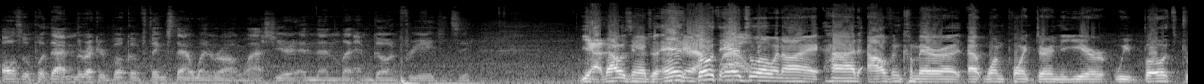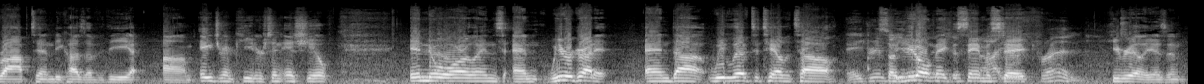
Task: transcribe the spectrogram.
also put that in the record book of things that went wrong last year, and then let him go in free agency. Yeah, that was Angelo. And Yeah, both wow. Angelo and I had Alvin Kamara at one point during the year. We both dropped him because of the um, Adrian Peterson issue in New Orleans, and we regret it. And uh, we live to tell the tale. Adrian, so you don't make the same mistake. Friend. He really isn't.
